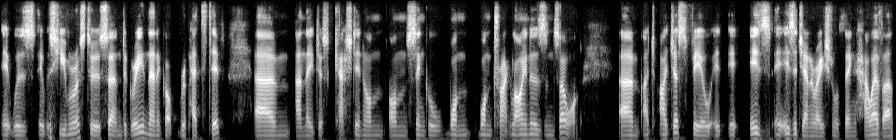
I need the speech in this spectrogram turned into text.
It was it was humorous to a certain degree and then it got repetitive um, and they just cashed in on on single one one track liners and so on. Um, I, I just feel it, it is it is a generational thing. However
